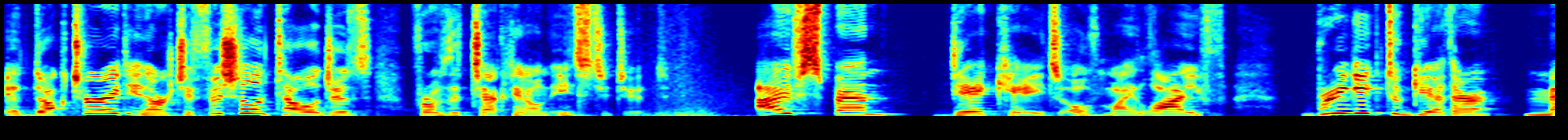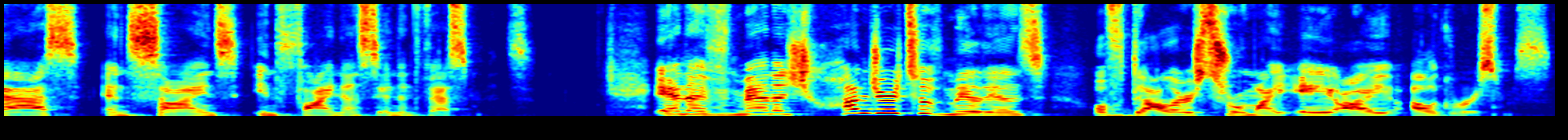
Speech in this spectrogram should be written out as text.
a doctorate in artificial intelligence from the Technion Institute. I've spent decades of my life bringing together math and science in finance and investments. And I've managed hundreds of millions of dollars through my AI algorithms.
